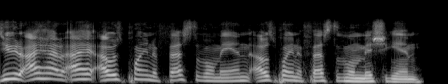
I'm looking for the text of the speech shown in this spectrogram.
dude, I had I I was playing a festival, man. I was playing a festival in Michigan,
